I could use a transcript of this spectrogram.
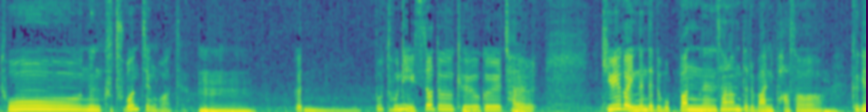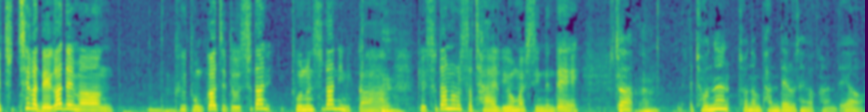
돈은 그 두 번째인 것 같아요. 음, 뭐 돈이 있어도 교육을 잘 기회가 있는데도 못 받는 사람들을 많이 봐서 음. 그게 주체가 내가 되면 음. 그 돈까지도 수단 돈은 수단이니까 네. 그 수단으로서 잘 이용할 수 있는데 자, 그러니까 음. 저는 저는 반대로 생각하는데요.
